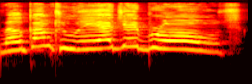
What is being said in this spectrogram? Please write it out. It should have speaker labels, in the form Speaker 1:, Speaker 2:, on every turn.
Speaker 1: Welcome to AIJ Bros.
